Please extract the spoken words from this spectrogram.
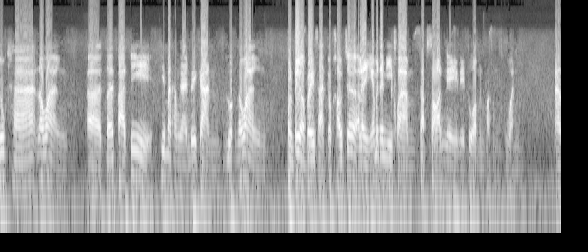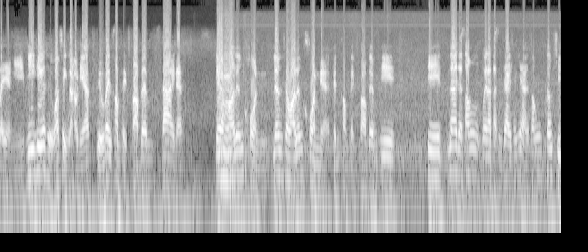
ลูกค้าระหว่างเอ่อ third party ที่มาทำงานด้วยกันรวมระหว่างผลประโยชน์บริษัทกับ culture อะไรอย่างเงี้ยมันจะมีความซับซ้อนในในตัวมันพอสมควร อะไรอย่างนี้ พี่พี่ก็ถือว่าสิ่งเหล่านี้ถือเป็น complex problem ได้นะ โดยเฉพาะเรื่องคน เรื่องเฉพาะเรื่องคนเนี่ย เป็น complex problem ที่ที่น่าจะต้องเวลาตัดสินใจสักอย่างต้องต้องคิด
